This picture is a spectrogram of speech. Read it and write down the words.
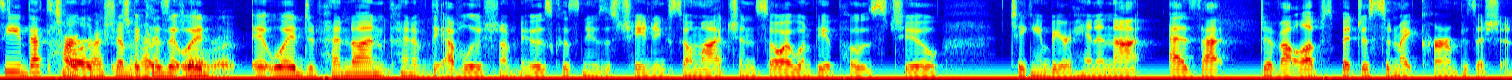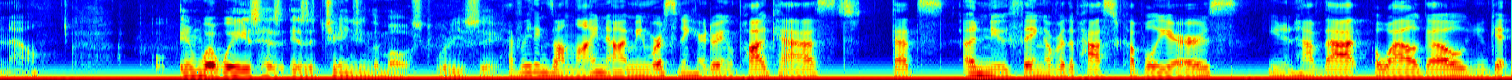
see that's a hard, hard. question It's hard because to it tell, would right? it would depend on kind of the evolution of news because news is changing so much and so I wouldn't be opposed to taking a bigger hand in that as that develops but just in my current position now In what ways has is it changing the most? What do you see? everything's online now. I mean, we're sitting here doing a podcast. That's a new thing over the past couple years. You didn't have that a while ago. You get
